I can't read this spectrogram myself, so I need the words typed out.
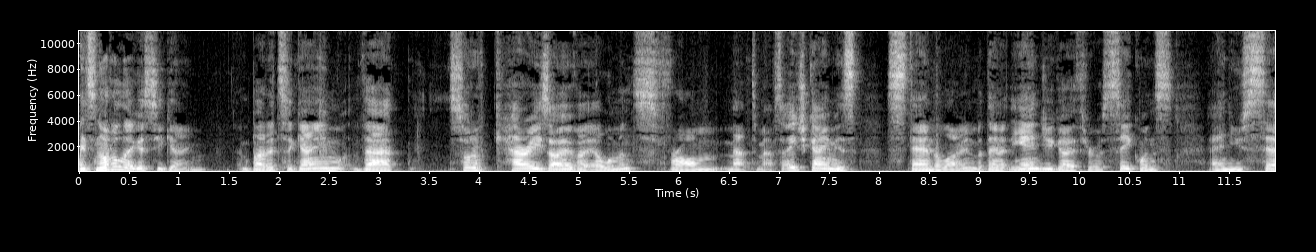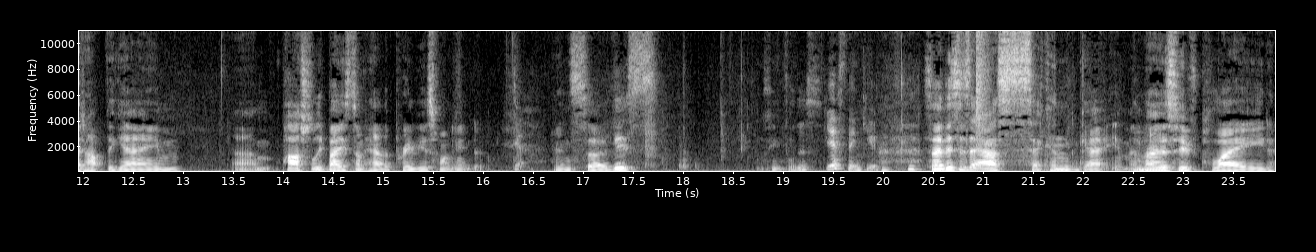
It's not a legacy game, but it's a game that sort of carries over elements from map to map. So each game is standalone, but then at the end you go through a sequence and you set up the game um, partially based on how the previous one ended. Yeah. And so this, looking for this. Yes, thank you. So this is our second game, and those who've played,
